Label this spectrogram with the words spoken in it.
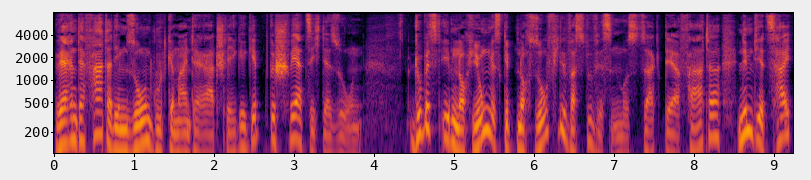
Während der Vater dem Sohn gut gemeinte Ratschläge gibt, beschwert sich der Sohn. Du bist eben noch jung, es gibt noch so viel, was du wissen musst, sagt der Vater, nimm dir Zeit,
